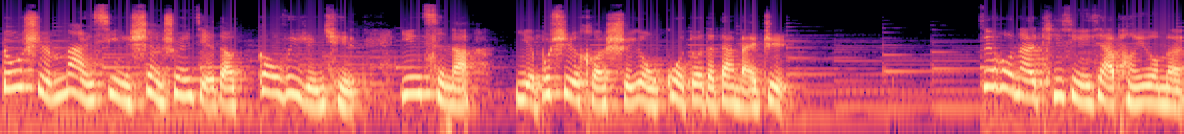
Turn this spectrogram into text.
都是慢性肾衰竭的高危人群，因此呢，也不适合食用过多的蛋白质。最后呢，提醒一下朋友们，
